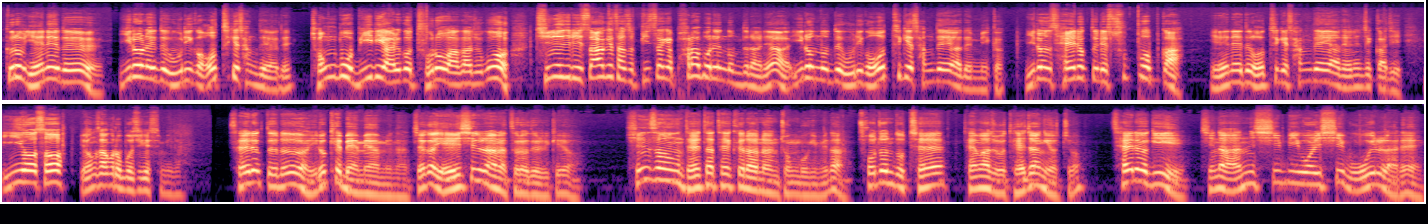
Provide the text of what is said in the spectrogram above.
그럼 얘네들, 이런 애들 우리가 어떻게 상대해야 돼? 정보 미리 알고 들어와가지고 지네들이 싸게 사서 비싸게 팔아버리는 놈들 아니야? 이런 놈들 우리가 어떻게 상대해야 됩니까? 이런 세력들의 수법과 얘네들 어떻게 상대해야 되는지까지 이어서 영상으로 보시겠습니다. 세력들은 이렇게 매매합니다. 제가 예시를 하나 들어드릴게요. 신성 델타테크라는 종목입니다. 초전도체 테마주 대장이었죠. 세력이 지난 12월 15일 날에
